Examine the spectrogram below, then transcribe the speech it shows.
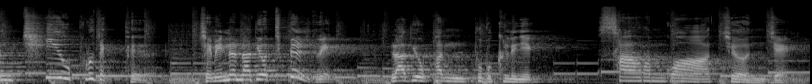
위한 치유 프로젝트 재밌는 라디오 특별기획 라디오판 부부클리닉 사람과 전쟁.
